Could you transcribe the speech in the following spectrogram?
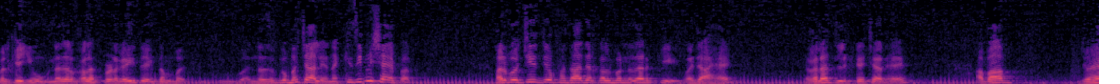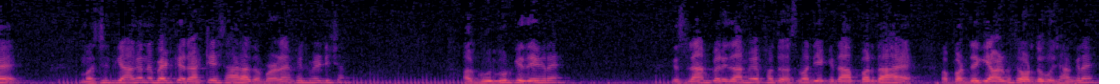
بلکہ یوں نظر غلط پڑ گئی تو ایک دم نظر کو بچا لینا کسی بھی شے پر۔ ہر وہ چیز جو فساد قلب و نظر کی وجہ ہے، غلط لٹریچر ہے۔ اب آپ جو ہے مسجد کے آنگن میں بیٹھ کے راشٹریہ سہارا تو پڑھ رہے ہیں فلم ایڈیشن اور گور گور کے دیکھ رہے ہیں۔ اسلام کا نظام فت عصمت یہ کتاب پردہ ہے اور پردے کی آڑ میں سے عورتوں کو جھانک رہے ہیں۔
